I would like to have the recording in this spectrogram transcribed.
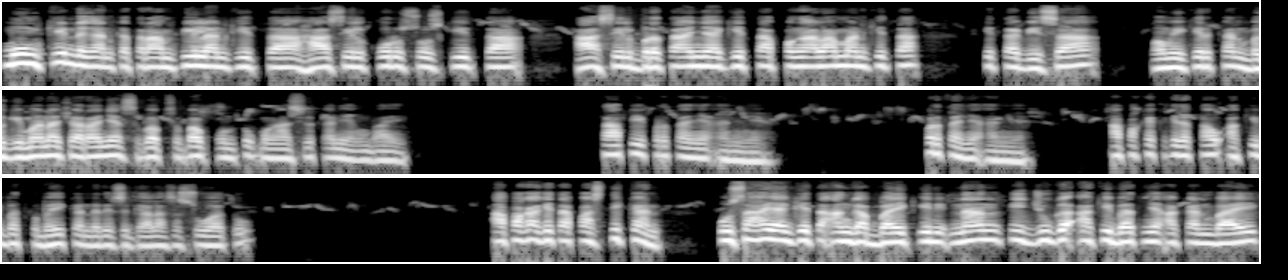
mungkin dengan keterampilan kita, hasil kursus kita, hasil bertanya kita, pengalaman kita, kita bisa memikirkan bagaimana caranya sebab-sebab untuk menghasilkan yang baik. Tapi pertanyaannya, pertanyaannya, Apakah kita tahu akibat kebaikan dari segala sesuatu? Apakah kita pastikan usaha yang kita anggap baik ini nanti juga akibatnya akan baik,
